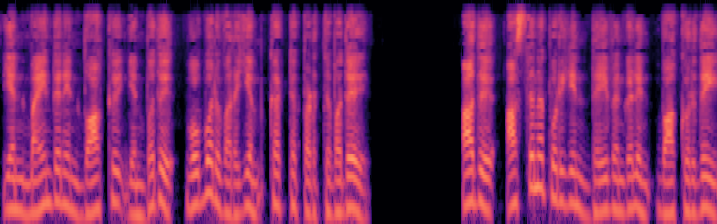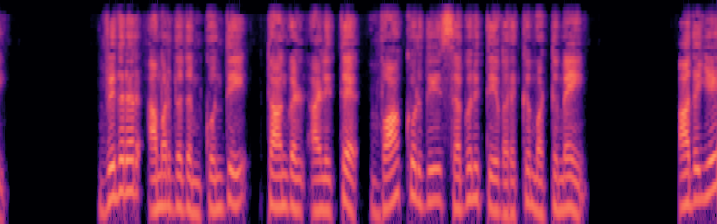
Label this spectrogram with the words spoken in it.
என் மைந்தனின் வாக்கு என்பது ஒவ்வொருவரையும் கட்டுப்படுத்துவது. அது அஸ்தனபுரியின் தெய்வங்களின் வாக்குறுதி. விதரர் அமர்ந்ததும் குந்தி தாங்கள் அளித்த வாக்குறுதி சகுனித்தேவருக்கு மட்டுமே. அதையே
